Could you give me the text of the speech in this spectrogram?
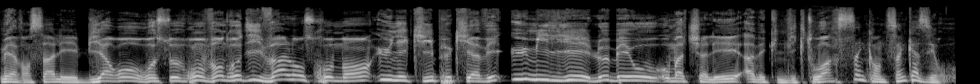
Mais avant ça, les Biarros recevront vendredi Valence Roman, une équipe qui avait humilié le BO au match aller avec une victoire 55 à 0.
